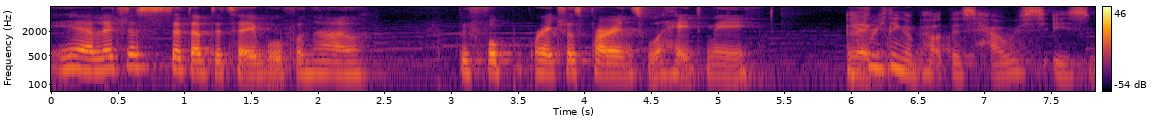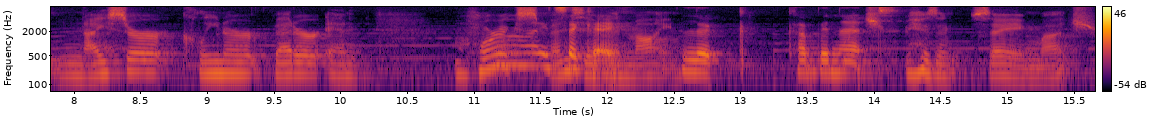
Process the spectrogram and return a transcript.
Yeah, let's just set up the table for now, before Rachel's parents will hate me. Look. Everything about this house is nicer, cleaner, better, and more Ah, expensive it's okay. than mine. Look, cabinet. Isn't saying much.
